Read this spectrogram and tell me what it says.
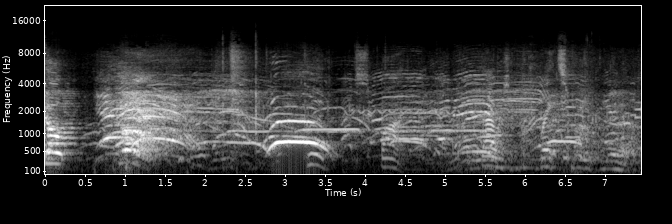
Go. Good spot. That was a great spot.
